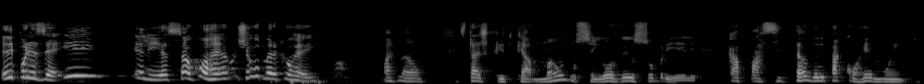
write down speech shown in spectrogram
Ele podia dizer, e Elias saiu correndo, chegou primeiro que o rei. Mas não, está escrito que a mão do Senhor veio sobre ele, capacitando ele para correr muito.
